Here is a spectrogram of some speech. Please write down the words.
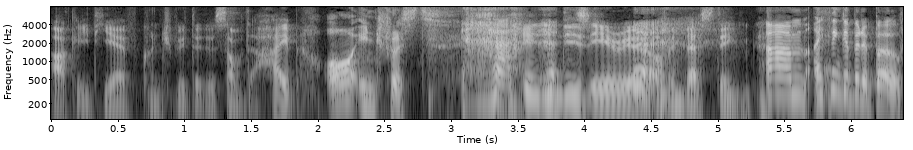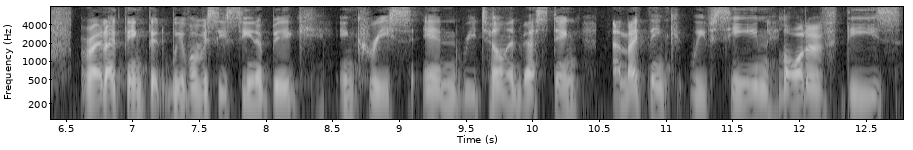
ARK ETF contributed to some of the hype or interest in, in this area of investing? Um, I think a bit of both, right? I think that we've obviously seen a big increase in retail investing, and I think we've seen a lot of these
